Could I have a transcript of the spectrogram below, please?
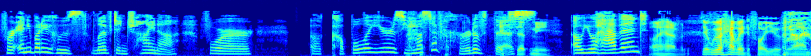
for anybody who's lived in China for a couple of years, you must have heard of this. Except me. Oh, you haven't? I haven't. Yeah, we'll have it for you, Ryan.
